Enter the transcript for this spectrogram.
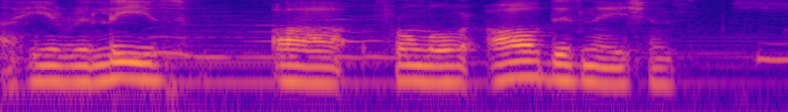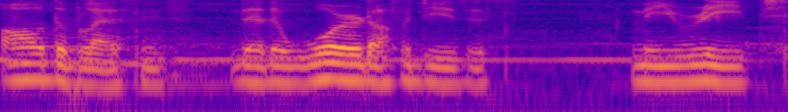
uh, He release uh, from over all these nations all the blessings that the word of Jesus may reach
